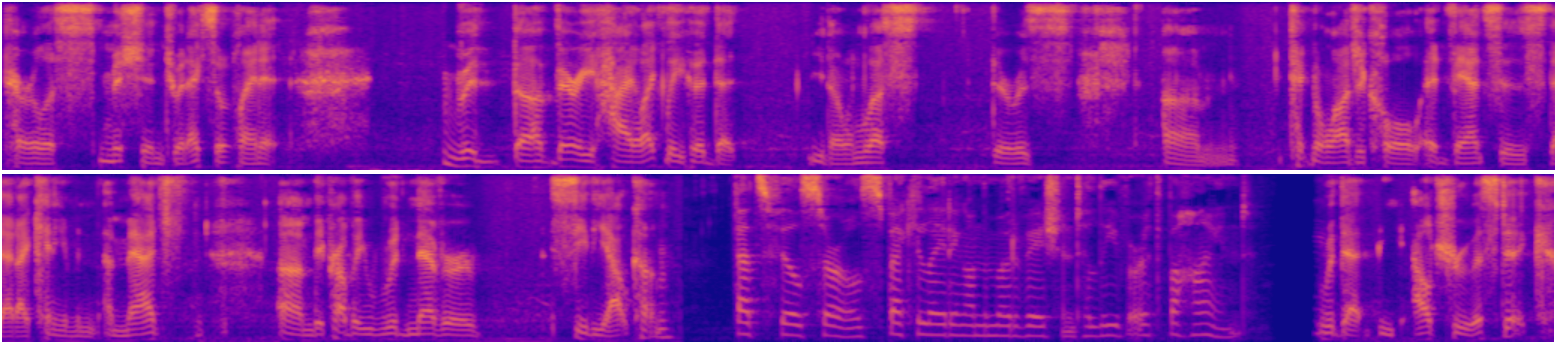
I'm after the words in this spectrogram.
perilous mission to an exoplanet with the very high likelihood that, you know, unless there was um, technological advances that I can't even imagine, um, they probably would never see the outcome. That's Phil Surles speculating on the motivation to leave Earth behind. Would that be altruistic,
